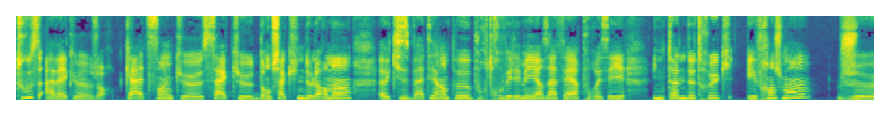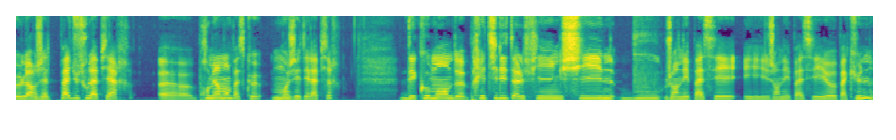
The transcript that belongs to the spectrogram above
tous avec, euh, genre, 4, 5 euh, sacs euh, dans chacune de leurs mains, qui se battaient un peu pour trouver les meilleures affaires, pour essayer une tonne de trucs. Et franchement, je leur jette pas du tout la pierre. Euh, premièrement parce que moi j'ai été la pire. Des commandes Pretty Little Thing, Shein, Boo, j'en ai passé et j'en ai passé euh, pas qu'une.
